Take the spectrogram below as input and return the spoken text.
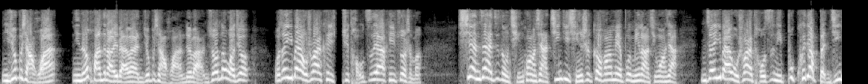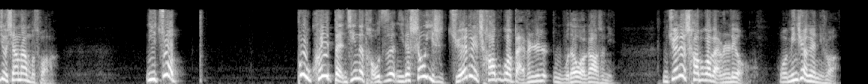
你就不想还？你能还得了一百万，你就不想还，对吧？你说那我就我这一百五十万可以去投资呀，可以做什么？现在这种情况下，经济形势各方面不明朗情况下，你这一百五十万投资，你不亏掉本金就相当不错了。你做不亏本金的投资，你的收益是绝对超不过百分之五的。我告诉你，你绝对超不过百分之六。我明确跟你说。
